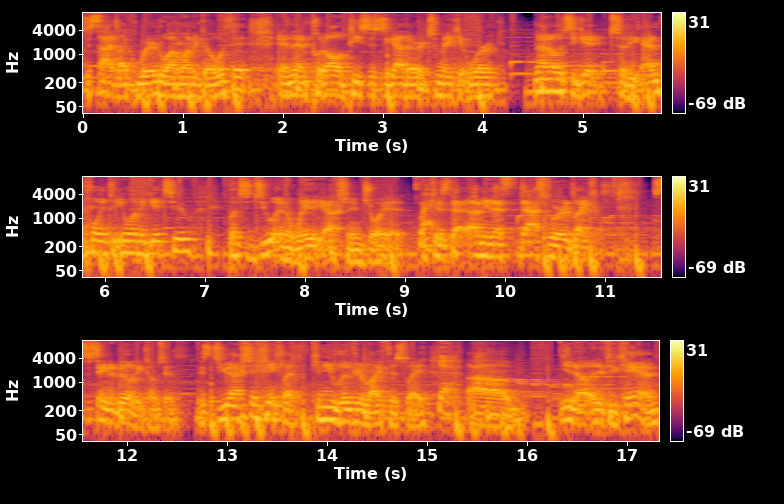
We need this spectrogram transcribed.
decide like where do I want to go with it and then put all the pieces together to make it work. Not only to get to the end point that you want to get to, but to do it in a way that you actually enjoy it. Right. Because that I mean that's that's where like sustainability comes in. Is do you actually like can you live your life this way? Yeah. Um, you know, and if you can,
